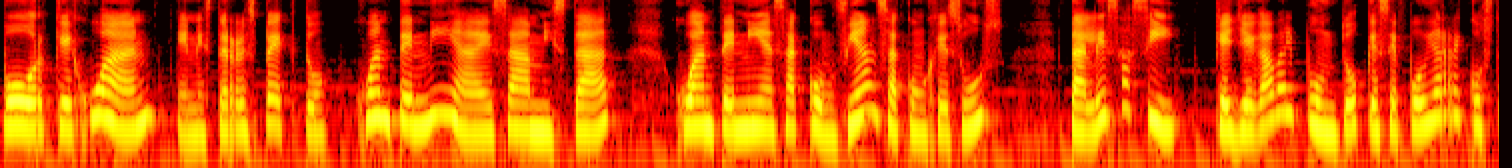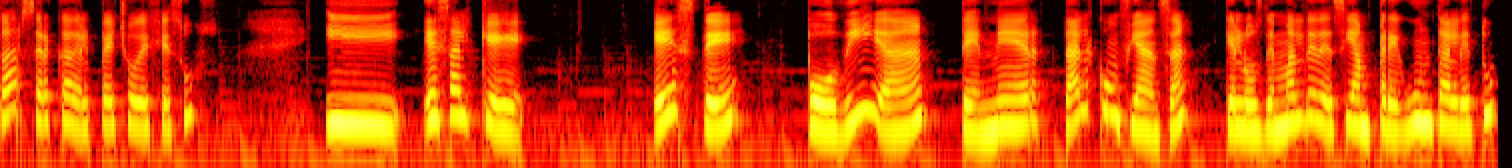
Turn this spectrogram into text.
Porque Juan, en este respecto, Juan tenía esa amistad, Juan tenía esa confianza con Jesús, tal es así que llegaba el punto que se podía recostar cerca del pecho de Jesús. Y es al que éste podía tener tal confianza que los demás le decían, pregúntale tú.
